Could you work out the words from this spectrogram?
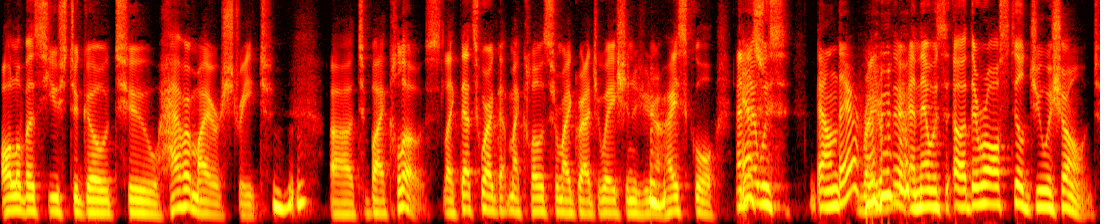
all of us used to go to Havemeyer Street mm-hmm. to buy clothes. Like that's where I got my clothes for my graduation in junior mm-hmm. high school, and yes. that was down there, right over there. And that was uh, they were all still Jewish owned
